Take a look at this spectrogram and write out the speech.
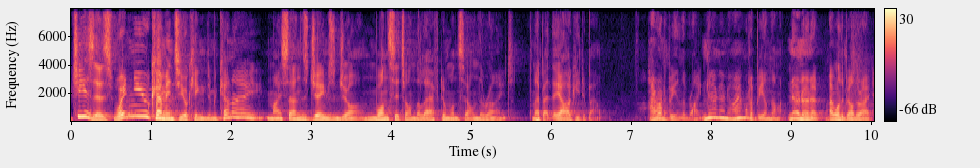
Jesus, when you come into your kingdom, can I, my sons James and John, one sit on the left and one sit on the right? And I bet they argued about I want to be on the right. No, no, no, I want to be on the right. No, no, no, I want to be on the right.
